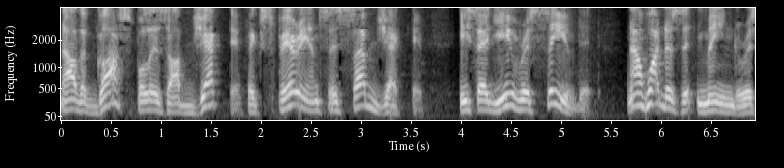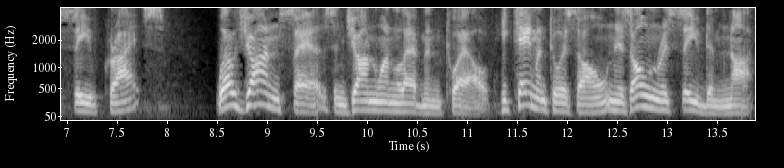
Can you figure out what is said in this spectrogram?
Now, the gospel is objective, experience is subjective. He said, Ye received it. Now, what does it mean to receive Christ? Well, John says in John 1 11 and 12, He came unto His own, His own received Him not.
